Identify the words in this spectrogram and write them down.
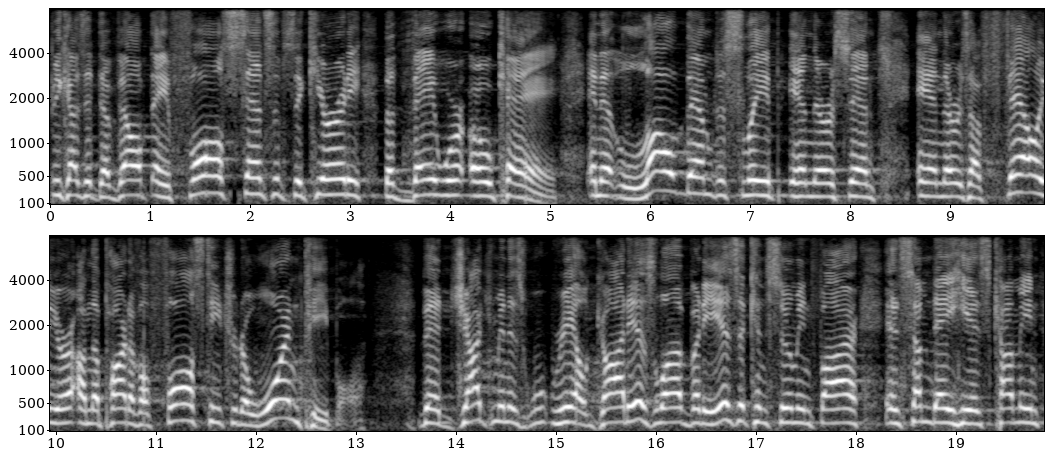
because it developed a false sense of security that they were okay. And it lulled them to sleep in their sin. And there was a failure on the part of a false teacher to warn people that judgment is real. God is love, but He is a consuming fire, and someday He is coming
